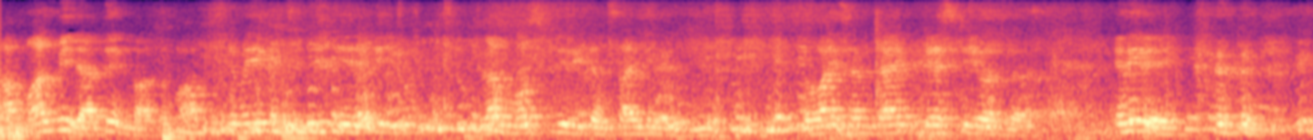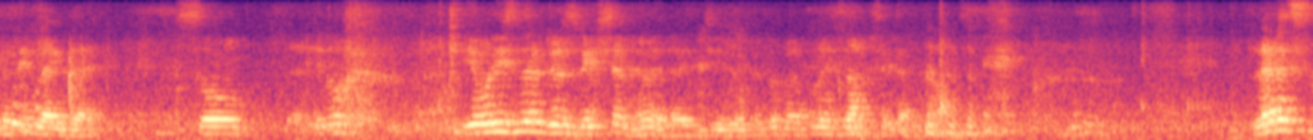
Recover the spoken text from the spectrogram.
आप मान भी जाते हैं इन बातों को आप मुझे एक अच्छी चीज़ ये है कि you you are mostly reconciling with me so I sometime test your anyway nothing like that so you know ये ओरिजिनल जुरिस्डिक्शन है मेरा इन चीज़ों पे तो मैं अपने हिसाब से करता हूँ let us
